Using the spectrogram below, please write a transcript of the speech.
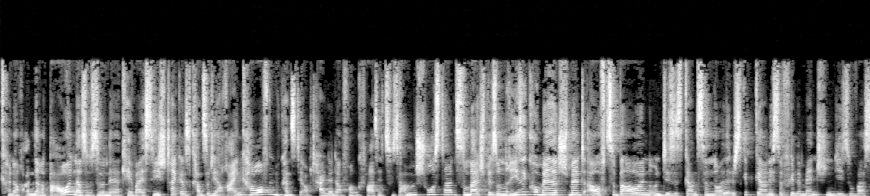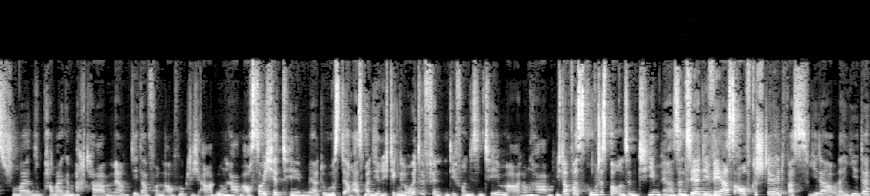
können auch andere bauen, also so eine KYC-Strecke, das kannst du dir auch einkaufen. Du kannst dir auch Teile davon quasi zusammenschustern. Zum Beispiel so ein Risikomanagement aufzubauen und dieses ganze Knowledge. Es gibt gar nicht so viele Menschen, die sowas schon mal so ein paar Mal gemacht haben, ja, die davon auch wirklich Ahnung haben. Auch solche Themen, ja. Du musst ja auch erstmal die richtigen Leute finden, die von diesen Themen Ahnung haben. Ich glaube, was gut ist bei uns im Team, wir sind sehr divers aufgestellt, was jeder oder jede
